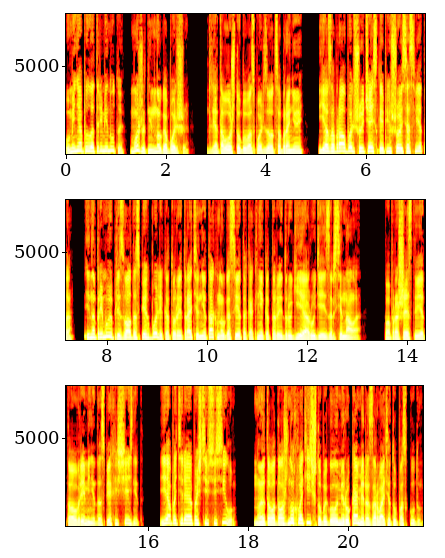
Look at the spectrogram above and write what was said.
У меня было три минуты, может, немного больше. Для того, чтобы воспользоваться броней, я забрал большую часть скопившегося света и напрямую призвал доспех боли, который тратил не так много света, как некоторые другие орудия из арсенала. По прошествии этого времени доспех исчезнет, и я потеряю почти всю силу. Но этого должно хватить, чтобы голыми руками разорвать эту паскуду.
